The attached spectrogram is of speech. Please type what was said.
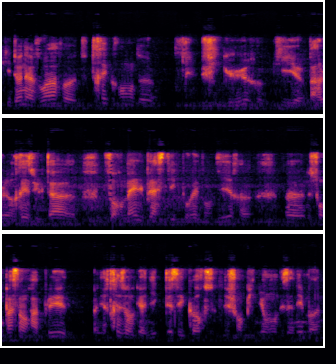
qui donne à voir euh, de très grandes figures qui, par leur résultat formel, plastique pourrait-on dire, ne sont pas sans rappeler de manière très organique des écorces, des champignons, des anémones.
